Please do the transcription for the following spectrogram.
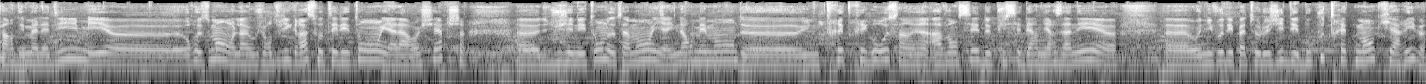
par des maladies, mais heureusement, là aujourd'hui, grâce au Téléthon et à la recherche du Généton notamment, il y a énormément de, une très très grosse hein, avancée depuis ces dernières années au niveau des pathologies, des beaucoup de traitements qui arrivent.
